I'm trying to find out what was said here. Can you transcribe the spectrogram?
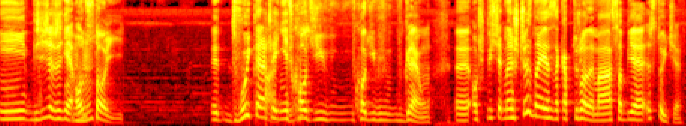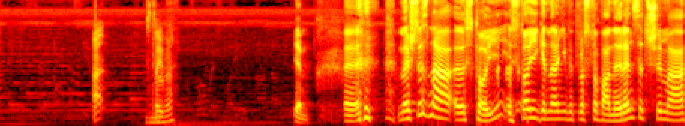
i widzicie, że nie, on Mhm. stoi. Y, Dwójka raczej Tak, nie wchodzi, w- wchodzi w, w grę. E, oczywiście mężczyzna jest zakapturzony, ma sobie. Stójcie. Stoimy? Wiem. E, mężczyzna stoi, stoi generalnie wyprostowany, ręce trzyma e,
